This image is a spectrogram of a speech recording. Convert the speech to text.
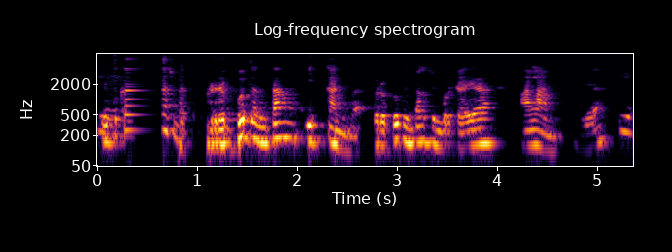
ya. itu kan sudah berebut tentang ikan, mbak, berebut tentang sumber daya alam, ya. ya.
